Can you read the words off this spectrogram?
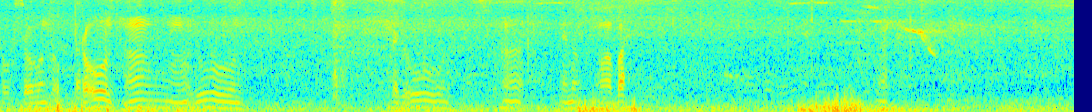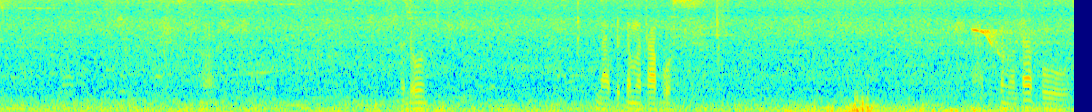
Luzon, taroon. Ah, yun. Taroon. Ah, ano, mga bus doon. Lapit na matapos. Lapit na matapos.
